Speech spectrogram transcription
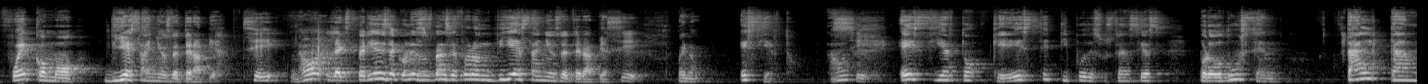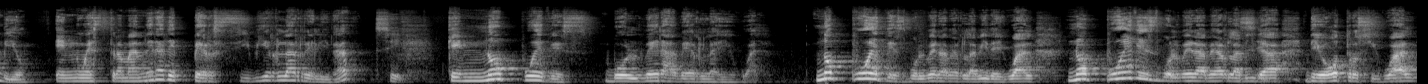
fue como 10 años de terapia. Sí. ¿No? La experiencia con esas sustancias fueron 10 años de terapia. Sí. Bueno, es cierto. Es cierto que este tipo de sustancias producen tal cambio en nuestra manera de percibir la realidad que no puedes volver a verla igual. No puedes volver a ver la vida igual, no puedes volver a ver la vida de otros igual,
